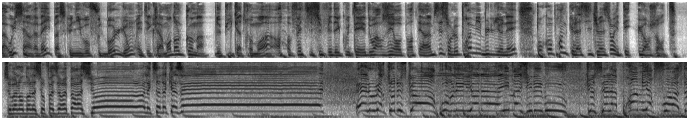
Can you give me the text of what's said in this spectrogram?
Bah oui, c'est un réveil parce que niveau football, Lyon était clairement dans le coma depuis quatre mois. En fait, il suffit d'écouter Édouard G, reporter RMC, sur le premier but lyonnais pour comprendre que la situation était urgente. Ce ballon dans la surface de réparation. Alexandre Lacazette Et l'ouverture du score pour les Lyonnais. Imaginez-vous que c'est la première fois de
